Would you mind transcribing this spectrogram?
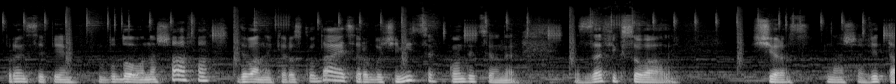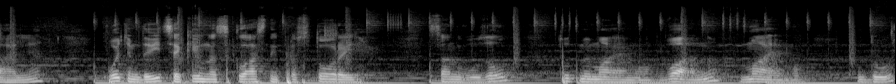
В принципі, вбудована шафа, диван, який розкладається, робоче місце, кондиціонер. Зафіксували. Ще раз, наша вітальня. Потім дивіться, який у нас класний просторий санвузол. Тут ми маємо ванну, маємо душ.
